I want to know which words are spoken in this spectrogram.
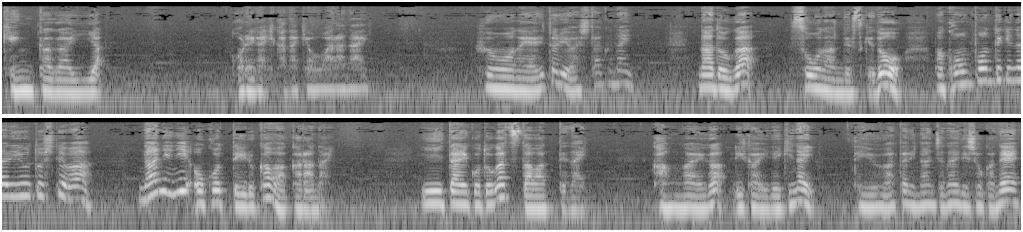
喧嘩が嫌。俺が引かなきゃ終わらない。不毛なやり取りはしたくない。などがそうなんですけど、まあ、根本的な理由としては何に起こっているかわからない。言いたいことが伝わってない。考えが理解できない。っていうあたりなんじゃないでしょうかね。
